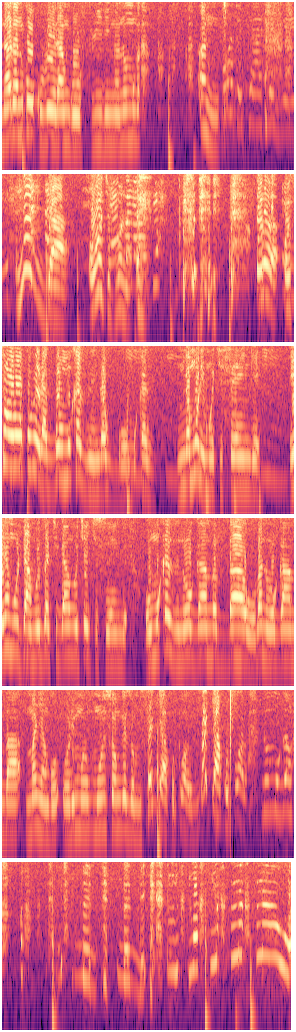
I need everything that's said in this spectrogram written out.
n'atandika okubeera ng'ofiiringa n'omuga nedda oba okifuna. Olaba osobola okubeera gw'omukazi nga gw'omukazi nga muli mu kisenge era mutambuza kigambo kyekisenge omukazi n'ogamba bbaawo oba n'ogamba manya nga oli mu nsonga ezo omusajja akutwala omusajja akutwala. N'omugamba bebi naawe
